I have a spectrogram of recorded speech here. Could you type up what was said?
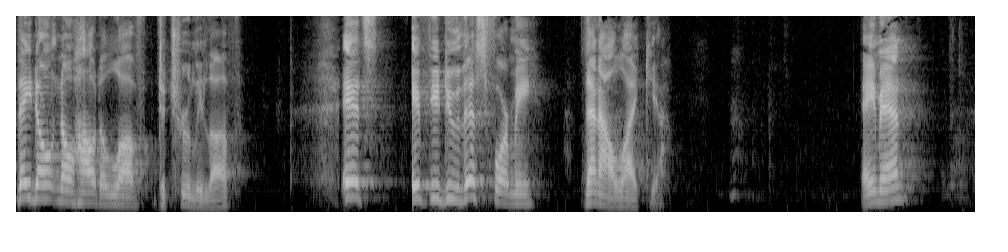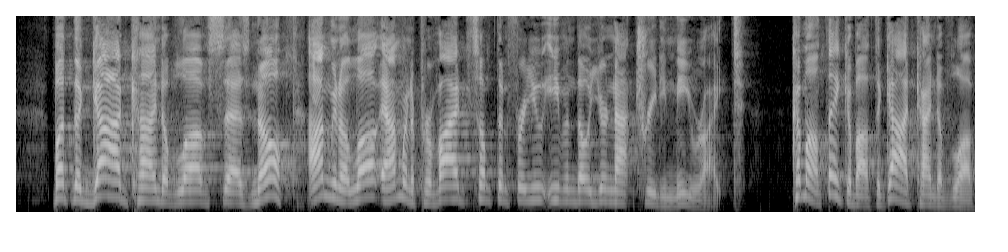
they don't know how to love, to truly love. It's if you do this for me, then I'll like you. Amen? But the God kind of love says, no, I'm going to love, I'm going to provide something for you even though you're not treating me right. Come on, think about the God kind of love.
